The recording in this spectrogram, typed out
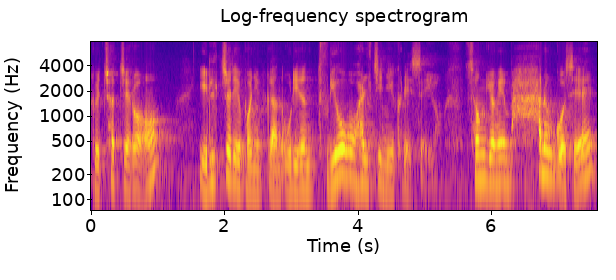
그 첫째로 1절에 보니까 우리는 두려워할지니 그랬어요. 성경의 많은 곳에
